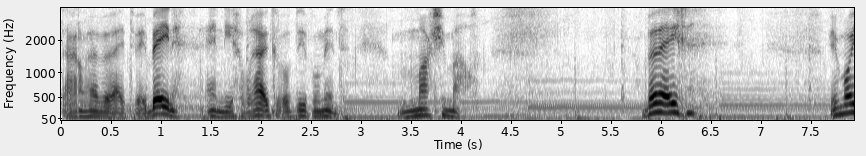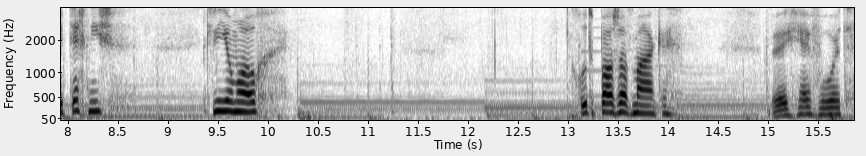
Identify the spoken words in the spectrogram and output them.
Daarom hebben wij twee benen en die gebruiken we op dit moment maximaal. Bewegen. Weer mooi technisch. Knie omhoog. Goed de pas afmaken. Beweeg jij voort.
